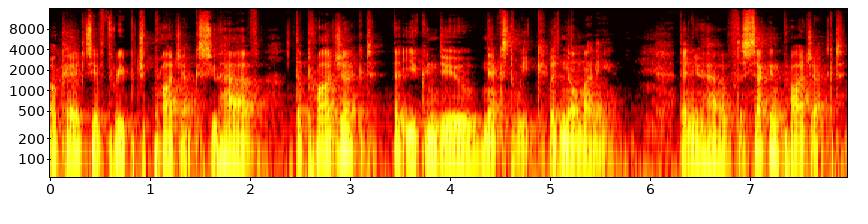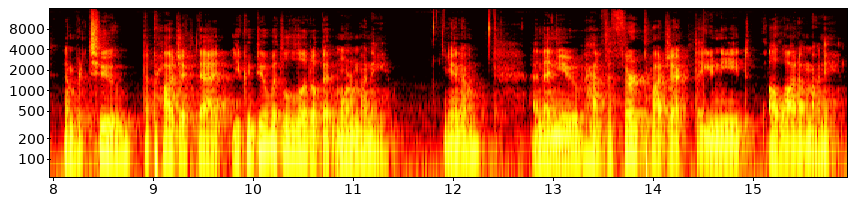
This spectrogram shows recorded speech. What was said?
Okay. So you have three projects. You have the project that you can do next week with no money. Then you have the second project. Number two, the project that you can do with a little bit more money, you know? And then you have the third project that you need a lot of money.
